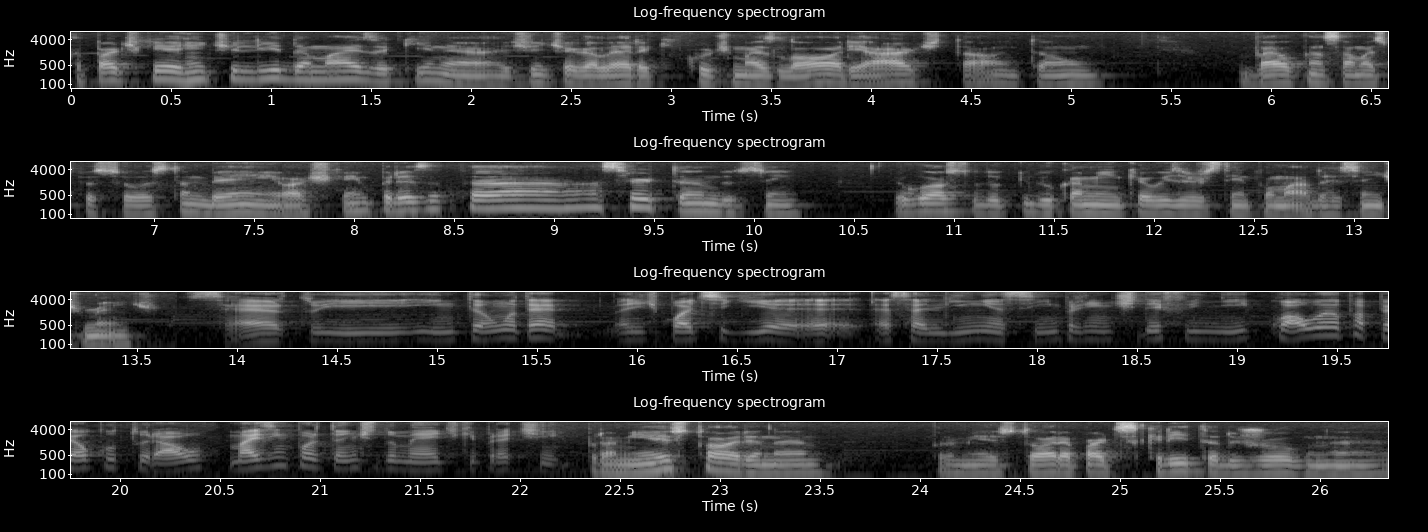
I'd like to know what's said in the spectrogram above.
a parte que a gente lida mais aqui, né? A gente é a galera que curte mais lore, arte e tal, então vai alcançar mais pessoas também. Eu acho que a empresa está acertando, sim. Eu gosto do, do caminho que a Wizards tem tomado recentemente. Certo, e então até a gente pode seguir é, essa linha assim pra gente definir qual é o papel cultural mais importante do Magic para ti. Para mim é a história, né? Para mim é a história, a parte escrita do jogo, né?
